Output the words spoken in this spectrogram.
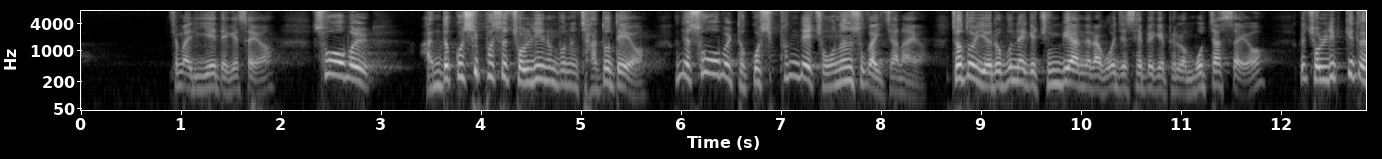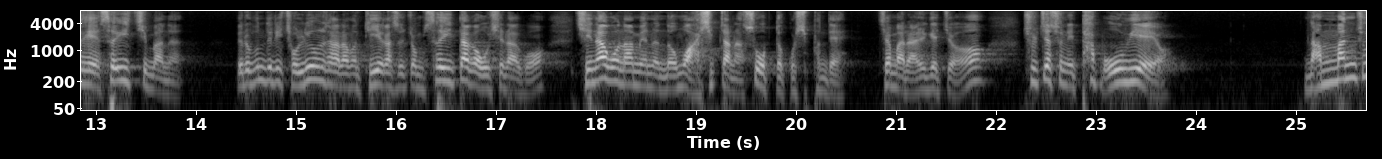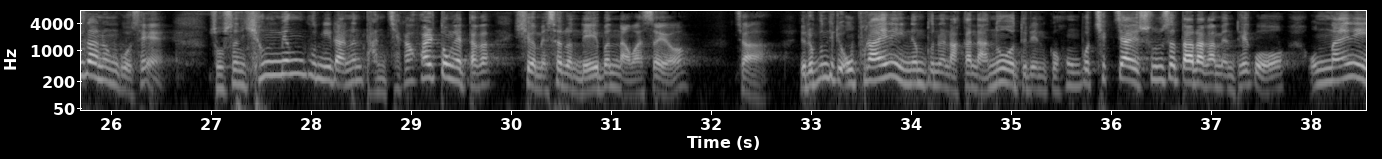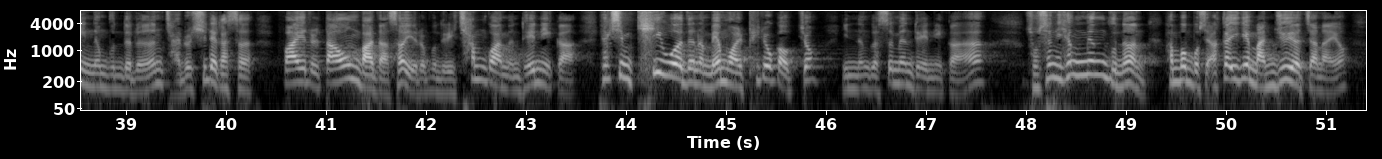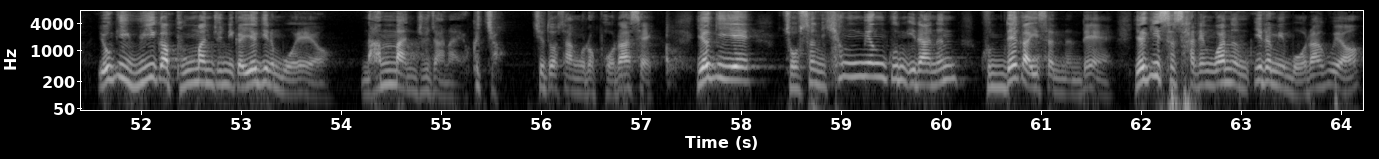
정말 이해되겠어요? 수업을 안 듣고 싶어서 졸리는 분은 자도 돼요. 근데 수업을 듣고 싶은데 조는 수가 있잖아요. 저도 여러분에게 준비하느라고 어제 새벽에 별로 못 잤어요. 그 졸립기도 해, 서 있지만은. 여러분들이 졸리운 사람은 뒤에 가서 좀 서 있다가 오시라고. 지나고 나면은 너무 아쉽잖아. 수업 듣고 싶은데. 제 말 알겠죠? 출제순위 탑 5위에요. 남만주라는 곳에 조선 혁명군이라는 단체가 활동했다가 시험에 34번 나왔어요. 자, 여러분들이 오프라인에 있는 분은 아까 나누어 드린 그 홍보 책자의 순서 따라가면 되고 온라인에 있는 분들은 자료실에 가서 파일을 다운받아서 여러분들이 참고하면 되니까 핵심 키워드는 메모할 필요가 없죠? 있는 거 쓰면 되니까 조선혁명군은 한번 보세요. 아까 이게 만주였잖아요. 여기 위가 북만주니까 여기는 뭐예요? 남만주잖아요. 그쵸? 지도상으로 보라색. 여기에 조선혁명군이라는 군대가 있었는데 여기서 사령관은 이름이 뭐라고요?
